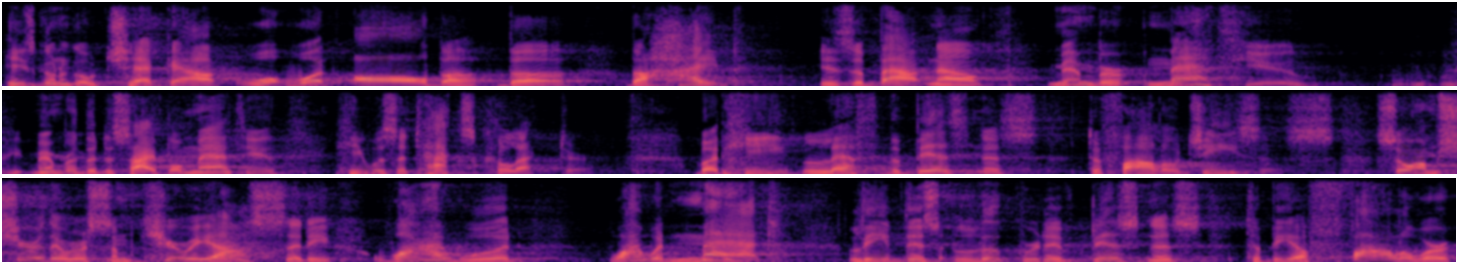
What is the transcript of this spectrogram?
He's going to go check out what, what all the, the, the hype is about. Now, remember Matthew, remember the disciple Matthew? He was a tax collector, but he left the business to follow Jesus. So I'm sure there was some curiosity. Why would, why would Matt leave this lucrative business to be a follower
